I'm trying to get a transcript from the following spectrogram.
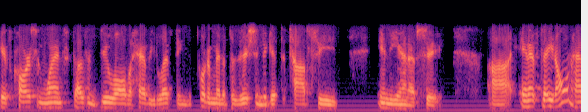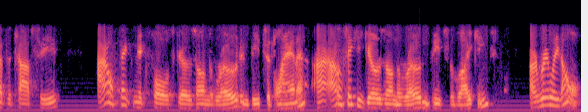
if Carson Wentz doesn't do all the heavy lifting to put them in a position to get the top seed in the NFC. Uh, and if they don't have the top seed, I don't think Nick Foles goes on the road and beats Atlanta. I, I don't think he goes on the road and beats the Vikings. I really don't.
